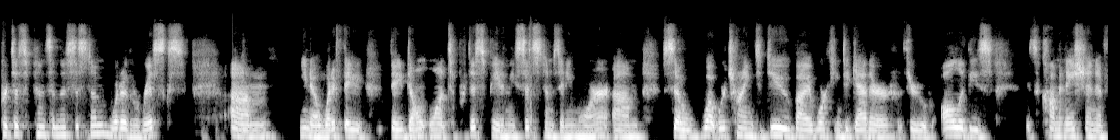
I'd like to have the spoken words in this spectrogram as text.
participants in the system? What are the risks? Um, you know what if they they don't want to participate in these systems anymore? Um, so what we're trying to do by working together through all of these it's a combination of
